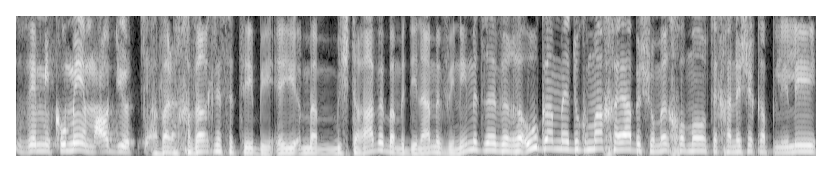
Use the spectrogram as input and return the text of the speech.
זה מקומם עוד יותר. אבל חבר הכנסת טיבי, אה, במשטרה ובמדינה מבינים את זה וראו גם אה, דוגמה חיה בשומר חומות, איך הנשק הפלילי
